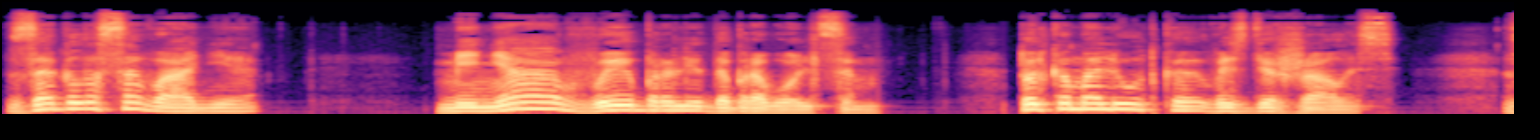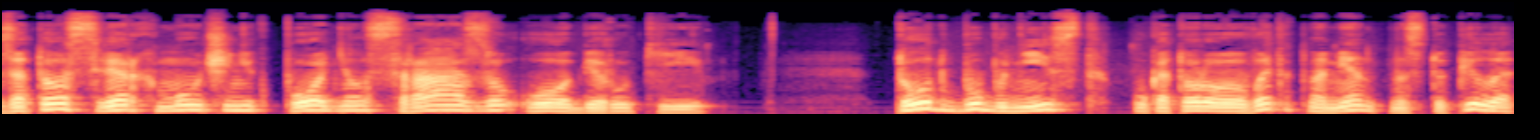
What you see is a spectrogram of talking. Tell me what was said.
за голосование. Меня выбрали добровольцем. Только малютка воздержалась. Зато сверхмученик поднял сразу обе руки. Тот бубнист, у которого в этот момент наступила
